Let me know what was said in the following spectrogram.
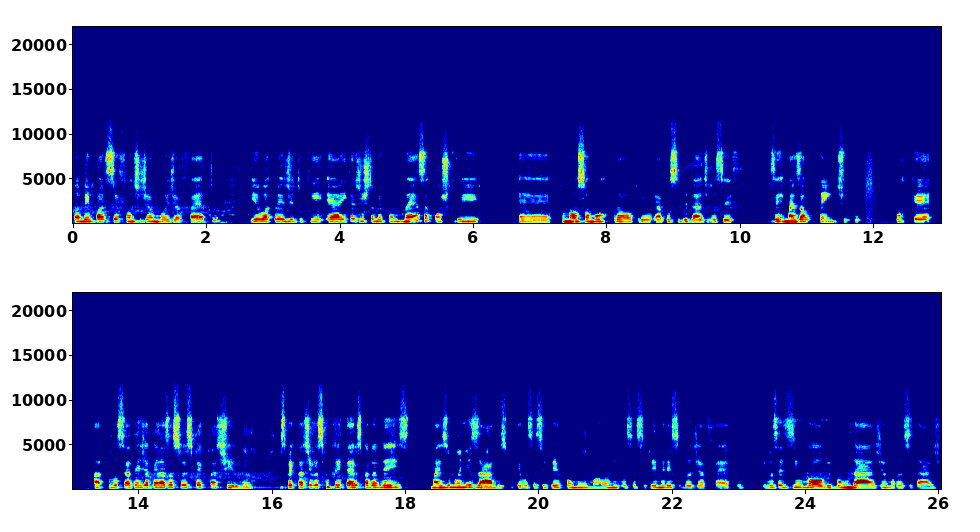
também pode ser fonte de amor e de afeto. E eu acredito que é aí que a gente também começa a construir é, o nosso amor próprio, é a possibilidade de você ser mais autêntico, porque você atende apenas a sua expectativa. Expectativas com critérios cada vez mais humanizados, porque você se vê como humano e você se vê merecedor de afeto e você desenvolve bondade e amorosidade.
